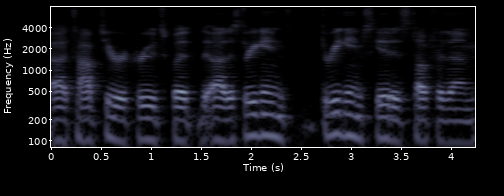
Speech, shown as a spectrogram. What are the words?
uh, top tier recruits. But uh, this three game three game skid is tough for them.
